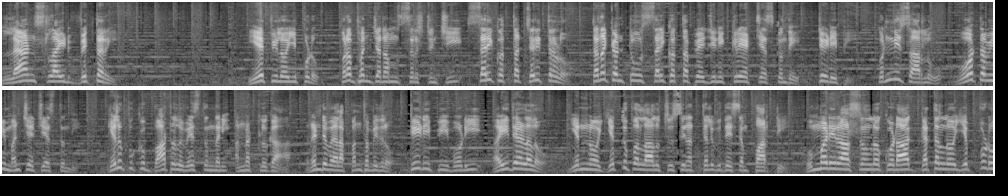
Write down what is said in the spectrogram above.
ల్యాండ్ స్లైడ్ విక్టరీ. ఏపీలో ఇప్పుడు ప్రభంజనం సృష్టించి సరికొత్త చరిత్రలో తనకంటూ సరికొత్త పేజీని క్రియేట్ చేసుకుంది టీడీపీ. కొన్నిసార్లు ఓటమి మంచే చేస్తుంది. గెలుపుకు బాటలు వేస్తుందని అన్నట్లుగా రెండు వేల పంతొమ్మిదిలో టీడీపీ ఓడి ఐదేళ్ళలో ఎన్నో ఎత్తుపల్లాలు చూసిన తెలుగుదేశం పార్టీ. ఉమ్మడి రాష్ట్రంలో కూడా గతంలో ఎప్పుడూ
